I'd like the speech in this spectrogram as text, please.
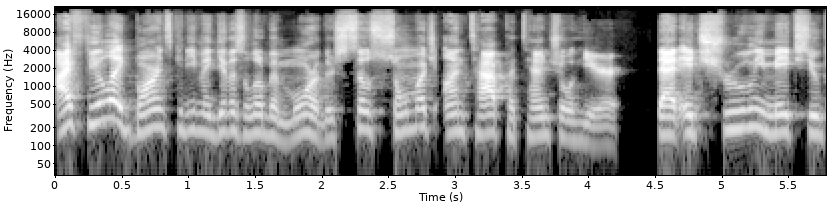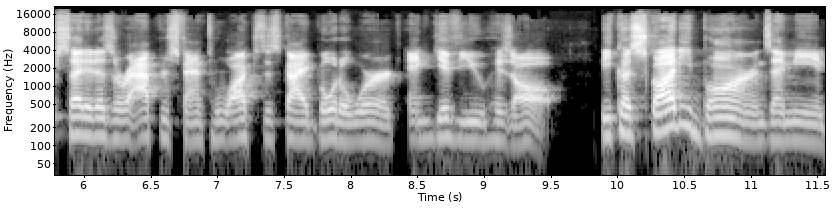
I feel like Barnes could even give us a little bit more. There's still so much untapped potential here that it truly makes you excited as a Raptors fan to watch this guy go to work and give you his all. Because Scottie Barnes, I mean,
